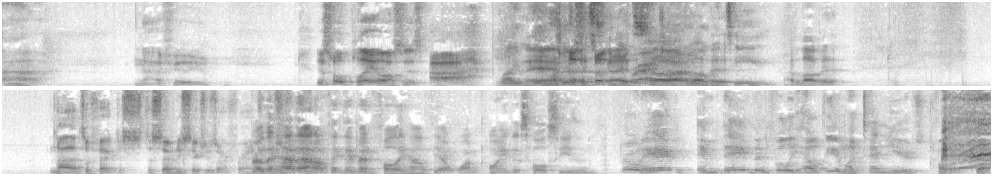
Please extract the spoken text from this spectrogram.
ah, Nah, I feel you. This whole playoffs is ah. like Yeah. they're just too It's so- I fragile love of a it. team. I love it. Nah, that's a fact. The, the 76ers are fragile. Bro, they haven't. I don't think they've been fully healthy at one point this whole season. Bro, they ain't, and they ain't been fully healthy in like 10 years. Holy fuck.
